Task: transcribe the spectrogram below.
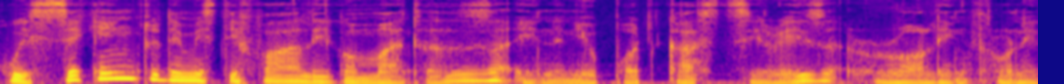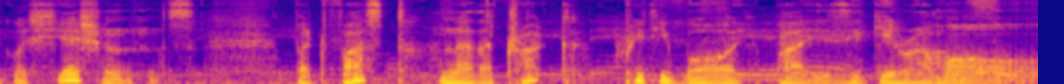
who is seeking to demystify legal matters in a new podcast series, Rolling Through Negotiations. But first, another track, Pretty Boy by Ziggy Ramo.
